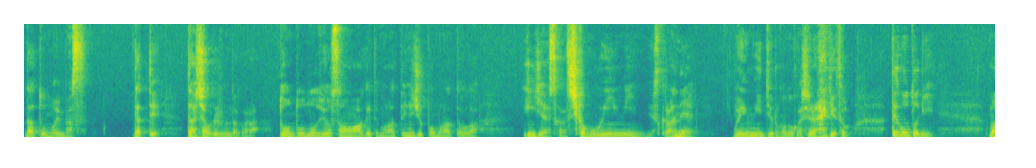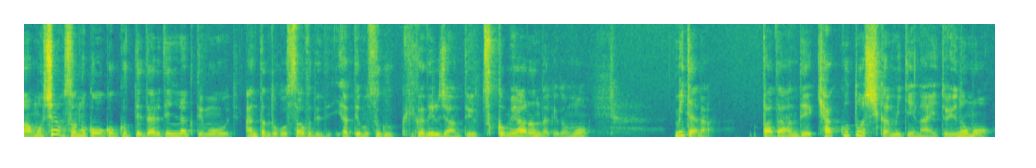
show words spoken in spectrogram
だと思います。だって、打者売れるんだから、どんどんどんどん予算を上げてもらって20%もらった方がいいじゃないですか。しかもウィンウィンですからね。ウィンウィンっていうのかどうか知らないけど。ってことに、まあもちろんその広告って誰手になくても、あんたのとこスタッフでやってもすぐ結果出るじゃんっていうツッコミあるんだけども、みたいなパターンで客としか見てないというのも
